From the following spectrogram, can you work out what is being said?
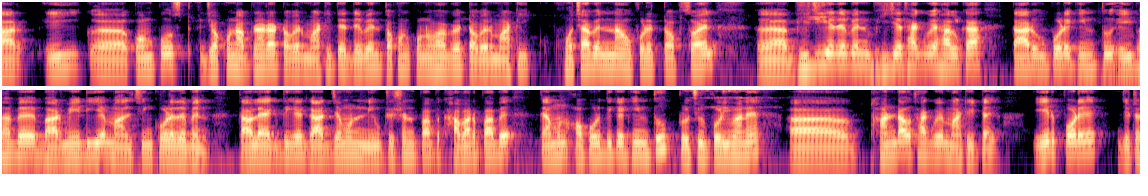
আর এই কম্পোস্ট যখন আপনারা টবের মাটিতে দেবেন, তখন কোনোভাবে টবের মাটি খোঁচাবেন না উপরের টপ সয়েল ভিজিয়ে দেবেন, ভিজে থাকবে হালকা। তার উপরে কিন্তু এইভাবে বার্মি দিয়ে মালচিং করে দেবেন। তাহলে একদিকে গাছ যেমন নিউট্রিশন পাবে, খাবার পাবে, তেমন অপরদিকে কিন্তু প্রচুর পরিমাণে ঠান্ডাও থাকবে মাটিটায়। এরপরে যেটা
